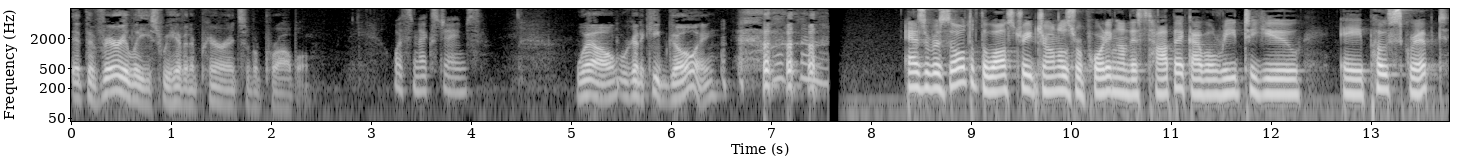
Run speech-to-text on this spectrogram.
at the very least, we have an appearance of a problem. What's next, James? Well, we're going to keep going. As a result of the Wall Street Journal's reporting on this topic, I will read to you a postscript.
